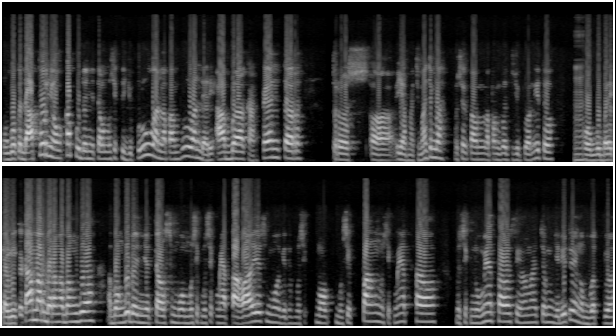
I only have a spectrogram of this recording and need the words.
Gue ke dapur nyokap udah nyetel musik 70-an, 80-an dari ABBA, Carpenter, terus uh, ya macam-macam lah musik tahun 80 70-an itu. Hmm. Kalau gue balik lagi ke kamar bareng abang gue, abang gue udah nyetel semua musik-musik metal aja semua gitu, musik musik punk, musik metal, musik nu metal segala macam. Jadi itu yang ngebuat gue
